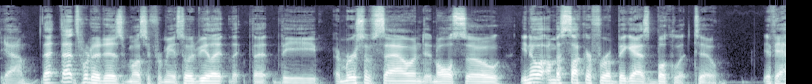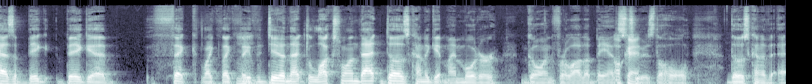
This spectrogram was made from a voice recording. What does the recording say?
Yeah, that that's what it is mostly for me. So it'd be like the, the, the immersive sound, and also, you know, I'm a sucker for a big ass booklet too. If it has a big, big, uh, thick, like like they did on that deluxe one, that does kind of get my motor going for a lot of bands Okay. too. Is the whole those kind of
